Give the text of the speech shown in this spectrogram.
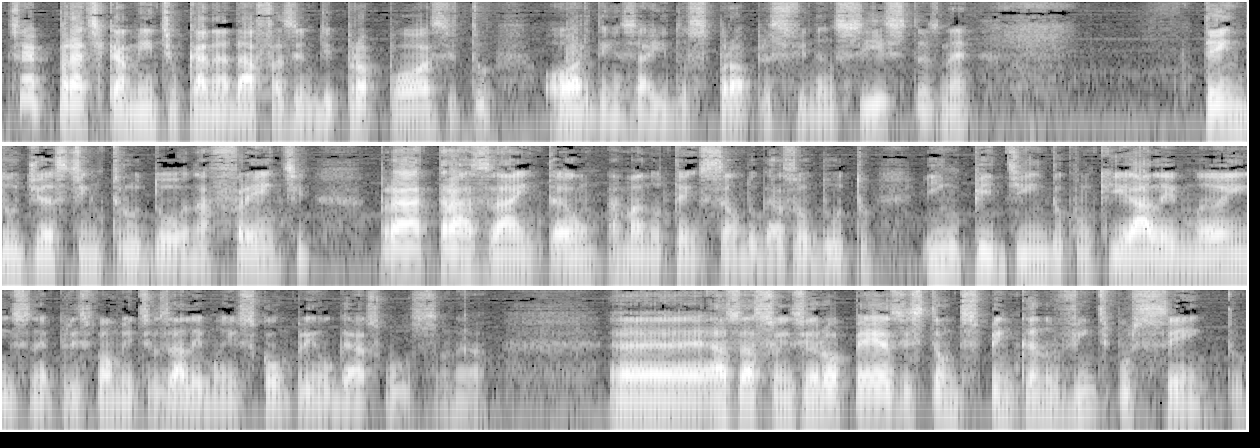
Isso é praticamente o Canadá fazendo de propósito, ordens aí dos próprios financistas, né? tendo Justin Trudeau na frente, para atrasar então a manutenção do gasoduto, impedindo com que alemães, né, principalmente os alemães, comprem o gás russo. Né. É, as ações europeias estão despencando 20%.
